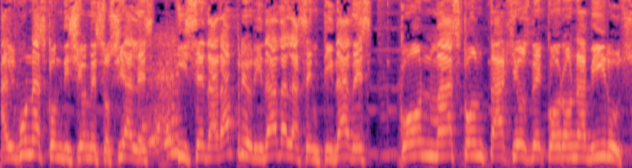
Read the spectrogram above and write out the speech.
algunas condiciones sociales y se dará prioridad a las entidades con más contagios de coronavirus.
